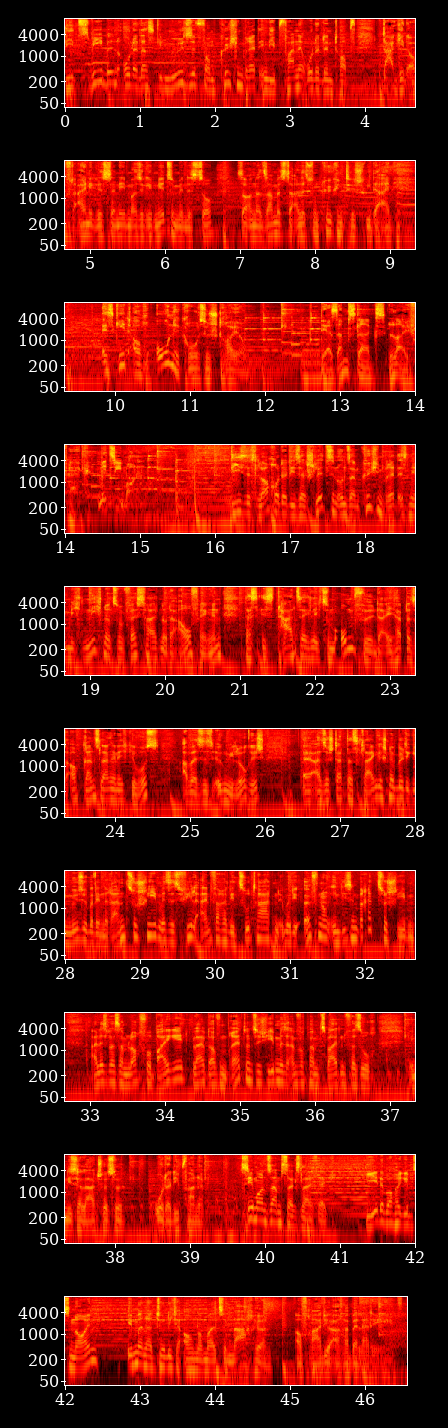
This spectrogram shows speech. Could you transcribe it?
die Zwiebeln oder das Gemüse vom Küchenbrett in die Pfanne oder den Topf. Da geht oft einiges daneben, also geht mir zumindest so. So, und dann sammelst du alles vom Küchentisch wieder ein. Es geht auch ohne große Streuung. Der Samstags Lifehack mit Simon. Dieses Loch oder dieser Schlitz in unserem Küchenbrett ist nämlich nicht nur zum Festhalten oder Aufhängen, das ist tatsächlich zum Umfüllen da. Ich habe das auch ganz lange nicht gewusst, aber es ist irgendwie logisch. Äh, also statt das kleingeschnippelte Gemüse über den Rand zu schieben, ist es viel einfacher, die Zutaten über die Öffnung in diesem Brett zu schieben. Alles, was am Loch vorbeigeht, bleibt auf dem Brett und Sie schieben es einfach beim zweiten Versuch in die Salatschüssel oder die Pfanne. Simon Samstags Lifehack. Jede Woche gibt's neun, immer natürlich auch nochmal zum Nachhören auf radioarabella.de.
